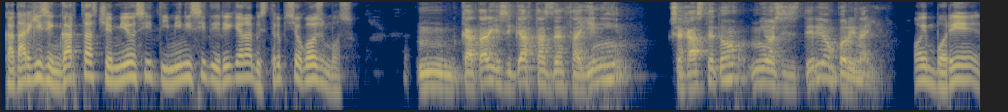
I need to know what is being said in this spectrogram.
Κατάργηση κάρτας και μείωση τιμή εισιτηρίου για να επιστρέψει ο κόσμος. Μ, Κατάργηση κάρτας δεν θα γίνει. Ξεχάστε το, μείωση εισιτήριων μπορεί να γίνει. Όχι, μπορεί,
